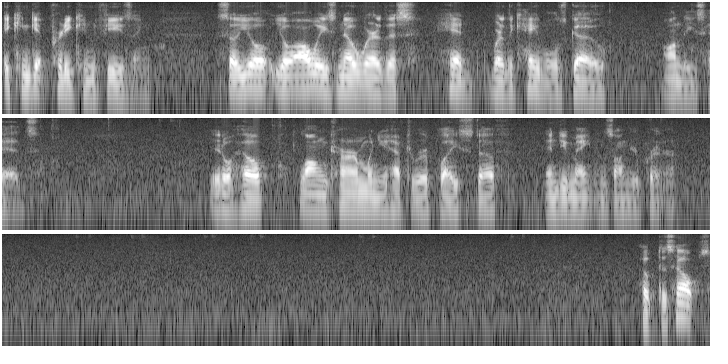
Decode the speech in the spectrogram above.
it can get pretty confusing. So you'll you'll always know where this head where the cables go on these heads. It'll help long term when you have to replace stuff and do maintenance on your printer. Hope this helps.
